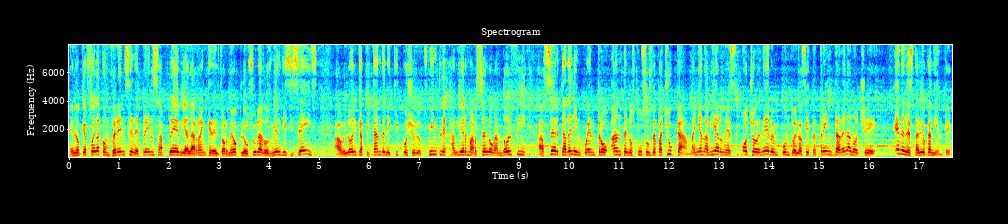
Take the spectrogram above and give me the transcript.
En lo que fue la conferencia de prensa previa al arranque del torneo Clausura 2016, habló el capitán del equipo Xolotzwinkle, Javier Marcelo Gandolfi, acerca del encuentro ante los Tuzos de Pachuca, mañana viernes 8 de enero en punto de las 7.30 de la noche en el Estadio Caliente.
